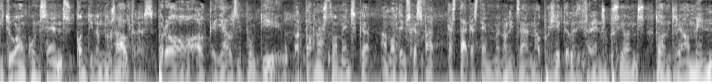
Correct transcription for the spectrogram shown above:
i trobar un consens, continuem nosaltres. Però el que ja els hi puc dir, per part nostra almenys, que amb el temps que es fa, que està, que estem analitzant el projecte, les diferents opcions, doncs realment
